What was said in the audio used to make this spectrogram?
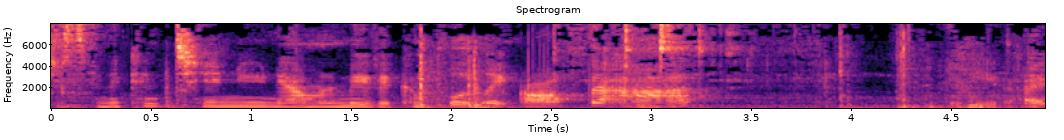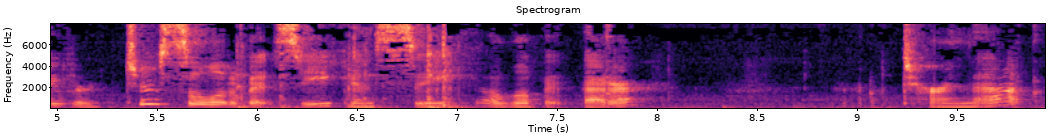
Just gonna continue now. I'm gonna move it completely off the eye. Move over just a little bit so you can see a little bit better. Turn that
